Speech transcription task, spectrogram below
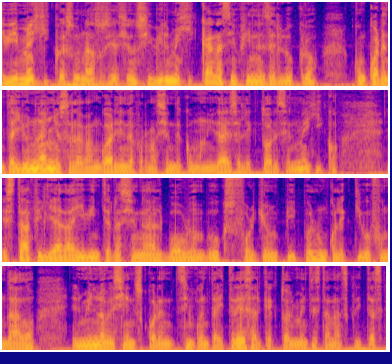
IBI México es una asociación civil mexicana sin fines de lucro, con 41 años a la vanguardia en la formación de comunidades electores en México. Está afiliada a IBI Internacional Bowden Books for Young People, un colectivo fundado en 1953 al que actualmente están adscritas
